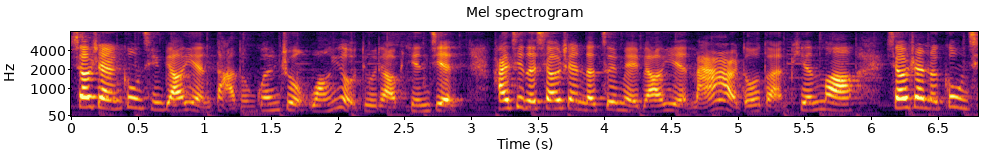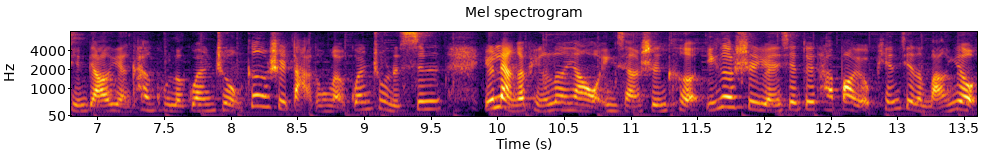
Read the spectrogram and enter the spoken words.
肖战共情表演打动观众，网友丢掉偏见。还记得肖战的最美表演《买耳朵》短片吗？肖战的共情表演看哭了。观众更是打动了观众的心。有两个评论让我印象深刻，一个是原先对他抱有偏见的网友，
